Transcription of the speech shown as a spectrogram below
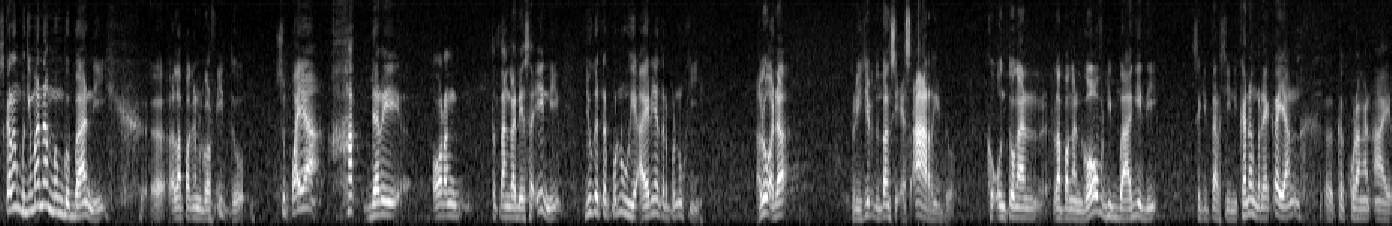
Sekarang bagaimana membebani uh, lapangan golf itu supaya hak dari orang tetangga desa ini juga terpenuhi, airnya terpenuhi. Lalu ada prinsip tentang CSR gitu. Keuntungan lapangan golf dibagi di sekitar sini karena mereka yang eh, kekurangan air.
